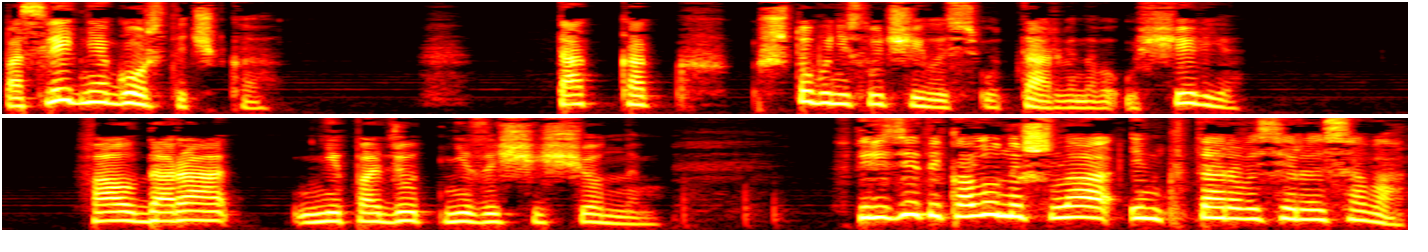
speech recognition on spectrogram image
Последняя горсточка — так как, что бы ни случилось у Тарвиного ущелья, Фалдара не падет незащищенным. Впереди этой колонны шла инктарова серая сова,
